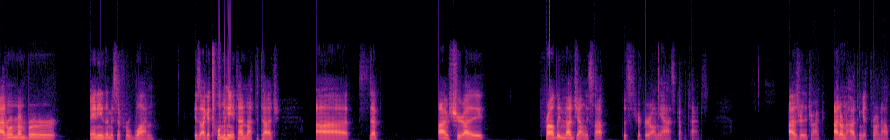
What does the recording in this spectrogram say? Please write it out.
I don't remember any of them except for one, because like I told many a time not to touch. Uh, except I'm sure I probably not gently slapped the stripper on the ass a couple times. I was really drunk. I don't know how I didn't get thrown out.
